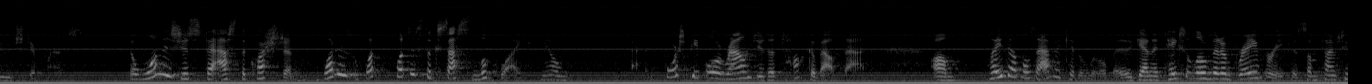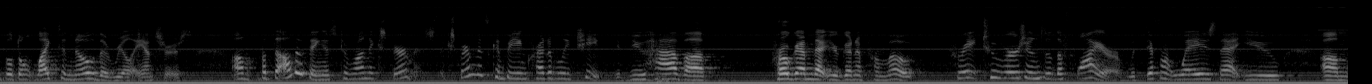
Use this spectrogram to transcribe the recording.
huge difference. You know, one is just to ask the question, what is what what does success look like? You know, force people around you to talk about that. Um, play devil's advocate a little bit. Again, it takes a little bit of bravery because sometimes people don't like to know the real answers. Um, but the other thing is to run experiments. Experiments can be incredibly cheap. If you have a program that you're going to promote, create two versions of the flyer with different ways that you um,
